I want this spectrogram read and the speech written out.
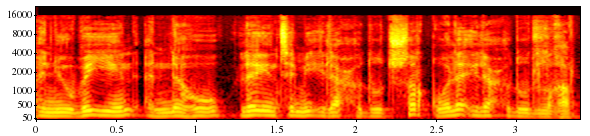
أن يبين أنه لا ينتمي إلى حدود الشرق ولا إلى حدود الغرب.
